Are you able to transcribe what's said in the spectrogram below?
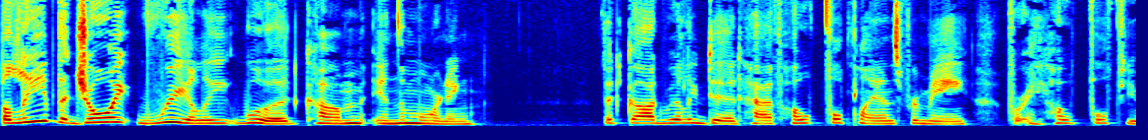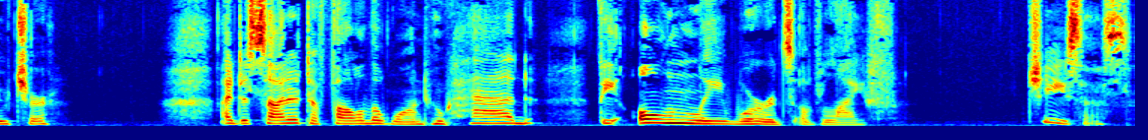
Believe that joy really would come in the morning that God really did have hopeful plans for me for a hopeful future. I decided to follow the one who had the only words of life Jesus,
